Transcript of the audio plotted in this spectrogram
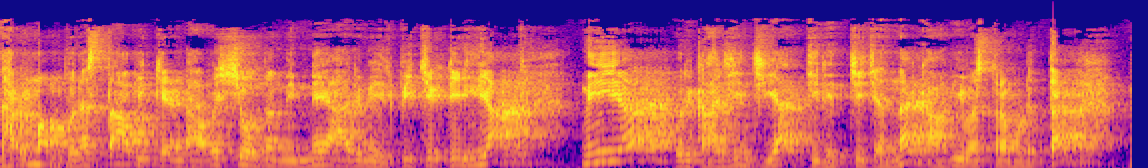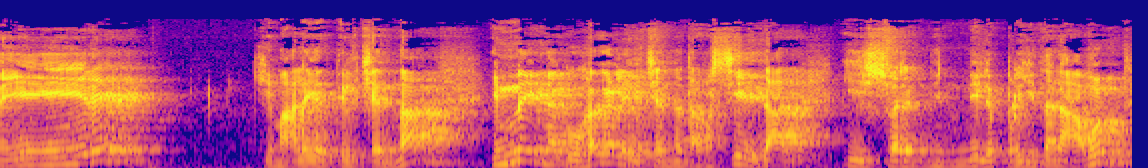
ധർമ്മം പുനഃസ്ഥാപിക്കേണ്ട ആവശ്യമൊന്നും നിന്നെ ആരും ഏൽപ്പിച്ചിട്ടില്ല. നീ ഒരു കാര്യം ചെയ്യാ തിരിച്ചു ചെന്ന് കാവ്യവസ്ത്രമെടുത്ത് നേരെ ഹിമാലയത്തിൽ ചെന്ന് ഇന്ന ഇന്ന ഗുഹകളിൽ ചെന്ന് തപസ് ചെയ്താൽ ഈശ്വരൻ നിന്നിൽ പ്രീതനാവും.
